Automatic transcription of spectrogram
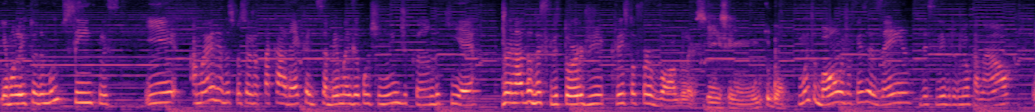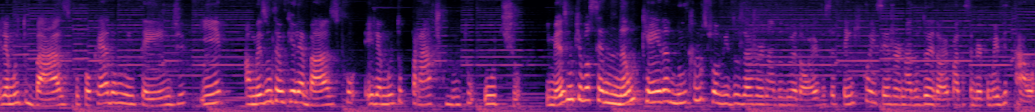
e é uma leitura muito simples. E a maioria das pessoas já está careca de saber, mas eu continuo indicando que é Jornada do Escritor de Christopher Vogler. Sim, sim, muito bom. Muito bom, eu já fiz resenha desse livro no meu canal. Ele é muito básico, qualquer um entende. E, ao mesmo tempo que ele é básico, ele é muito prático, muito útil. E mesmo que você não queira nunca na sua vida usar a jornada do herói, você tem que conhecer a jornada do herói para saber como evitá-la.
